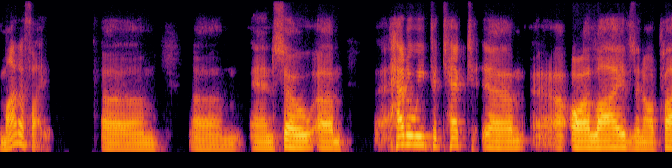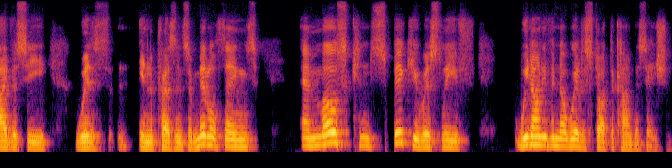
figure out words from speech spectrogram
modify it. Um, um, and so um, how do we protect um, our lives and our privacy with in the presence of middle things? And most conspicuously, we don't even know where to start the conversation.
